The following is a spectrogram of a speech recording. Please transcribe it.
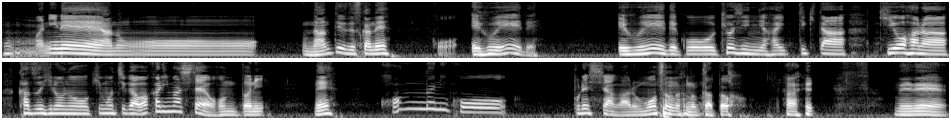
ほんまにね、あのー、なんていうんですかね。こう、FA で、FA でこう、巨人に入ってきた清原和弘の気持ちが分かりましたよ、本当に。ね。こんなにこう、プレッシャーがあるものなのかと。はい。でね、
